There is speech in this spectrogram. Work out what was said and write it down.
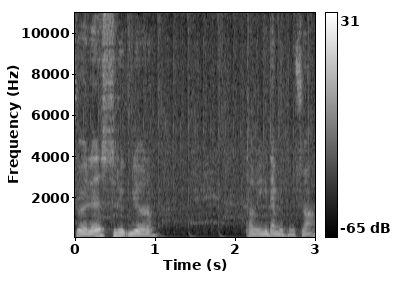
Şöyle sürüklüyorum. Tabii gidemedim şu an.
